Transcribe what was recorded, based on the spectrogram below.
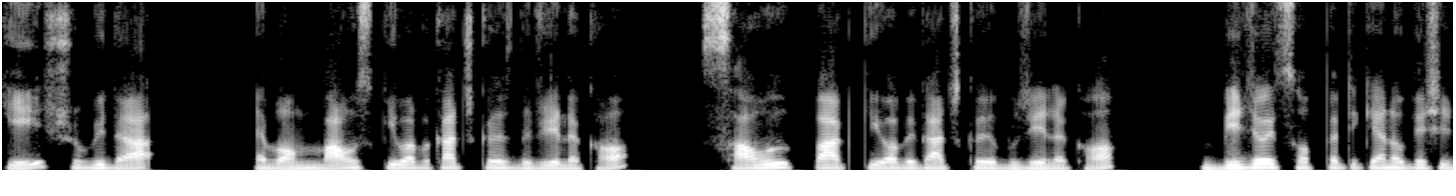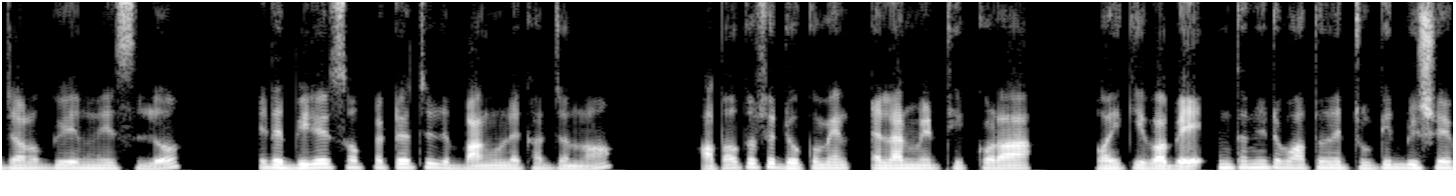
কি? সুবিধা এবং মাউস কীভাবে কাজ করে বুঝিয়ে লেখ? সাউন্ড পার্ট কীভাবে কাজ করে বুঝিয়ে লেখ? বিজয় সফটওয়্যারটি কেন বেশি জনপ্রিয় হয়েছিল এটা বিজয় সফটওয়্যারটা হচ্ছে যে বাংলা লেখার জন্য। আপাতত সে ডকুমেন্ট অ্যালার্মেন্ট ঠিক করা হয় কীভাবে? ইন্টারনেটের মাধ্যমে ত্রুটির বিষয়ে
